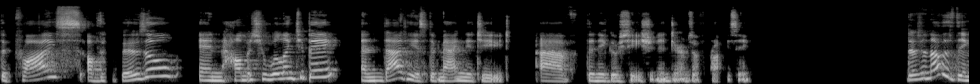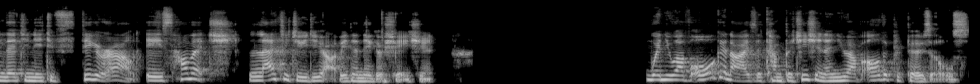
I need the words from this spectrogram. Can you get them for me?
the price of the proposal and how much you're willing to pay. And that is the magnitude of the negotiation in terms of pricing. There's another thing that you need to figure out is how much latitude you have in the negotiation when you have organized a competition and you have other proposals,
